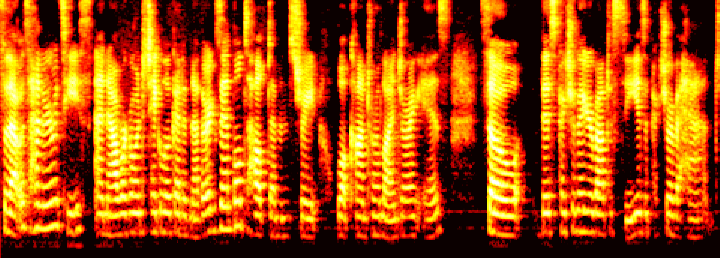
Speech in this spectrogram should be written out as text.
So that was Henri Matisse, and now we're going to take a look at another example to help demonstrate what contour line drawing is. So this picture that you're about to see is a picture of a hand.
